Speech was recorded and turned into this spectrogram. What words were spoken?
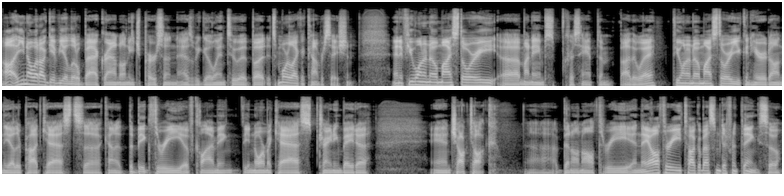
i you know what? I'll give you a little background on each person as we go into it, but it's more like a conversation. And if you want to know my story, uh, my name's Chris Hampton, by the way. If you want to know my story, you can hear it on the other podcasts, uh, kind of the big three of climbing the Enormocast, Training Beta, and Chalk Talk. Uh, I've been on all three, and they all three talk about some different things. So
